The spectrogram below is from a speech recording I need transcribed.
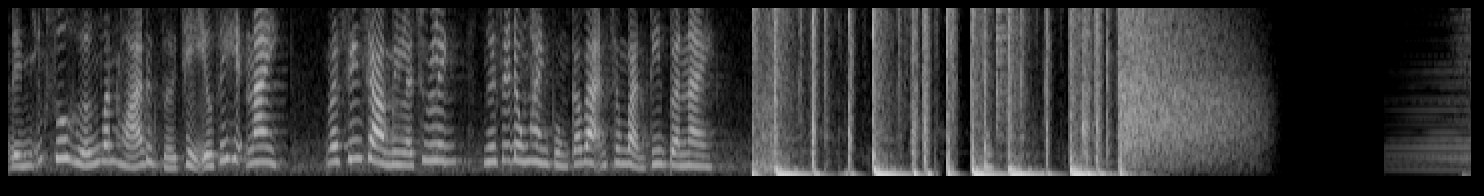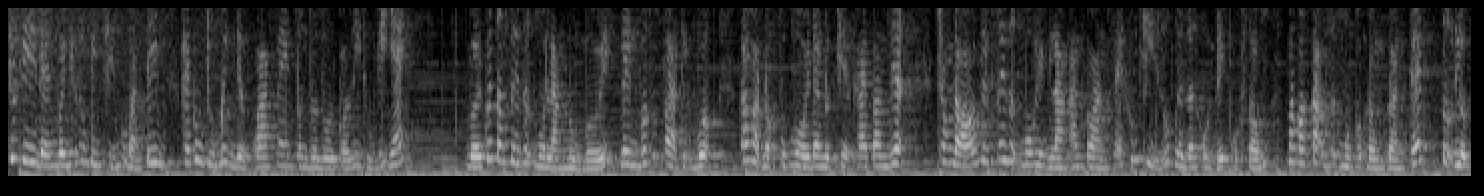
đến những xu hướng văn hóa được giới trẻ yêu thích hiện nay. Và xin chào, mình là Chu Linh, người sẽ đồng hành cùng các bạn trong bản tin tuần này. Trước khi đến với những thông tin chính của bản tin, hãy cùng chúng mình điểm qua xem tuần vừa rồi có gì thú vị nhé. Với quyết tâm xây dựng một làng nổ mới, bền vững và thịnh vượng, các hoạt động phục hồi đang được triển khai toàn diện. Trong đó, việc xây dựng mô hình làng an toàn sẽ không chỉ giúp người dân ổn định cuộc sống, mà còn tạo dựng một cộng đồng đoàn kết, tự lực,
